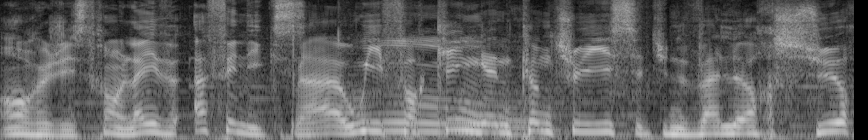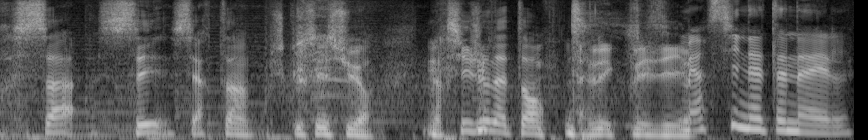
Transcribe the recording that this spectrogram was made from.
enregistré en live à Phoenix. Ah oui, for. King and Country, c'est une valeur sûre, ça c'est certain, puisque c'est sûr. Merci Jonathan. Avec plaisir. Merci Nathanaël.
